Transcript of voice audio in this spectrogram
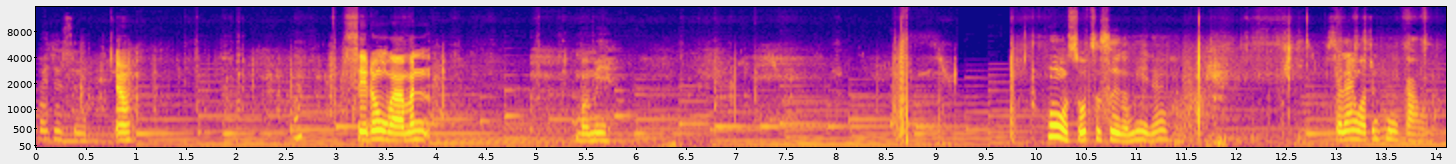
ไปซื่อเอาเสดงว่ามันบ่มี หูสุดซื่อๆก็มีเด้อค่ะ แสดงว่าเป็นหูเก่าๆ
